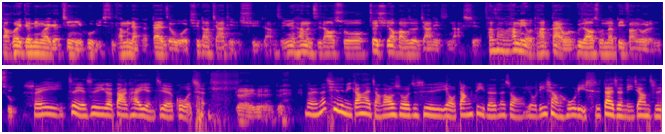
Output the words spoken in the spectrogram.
小慧跟另外一个经营护理师，他们两个带着我去到家庭去这样子，因为他们知道说最需要帮助的家庭是哪些。常常他没有他带我，不知道说那地方有人住，所以这也是一个大开眼界的过程。对对对。对，那其实你刚才讲到说，就是有当地的那种有理想的护理师带着你这样子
